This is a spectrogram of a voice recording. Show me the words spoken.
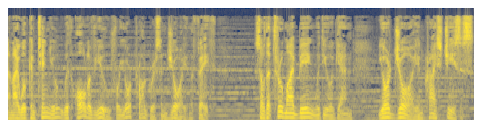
and I will continue with all of you for your progress and joy in the faith, so that through my being with you again, your joy in Christ Jesus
